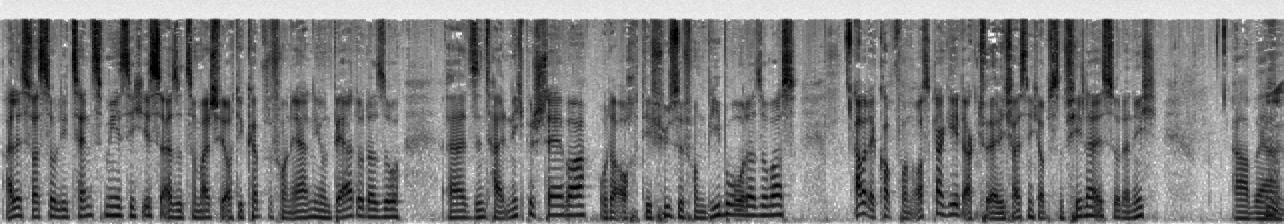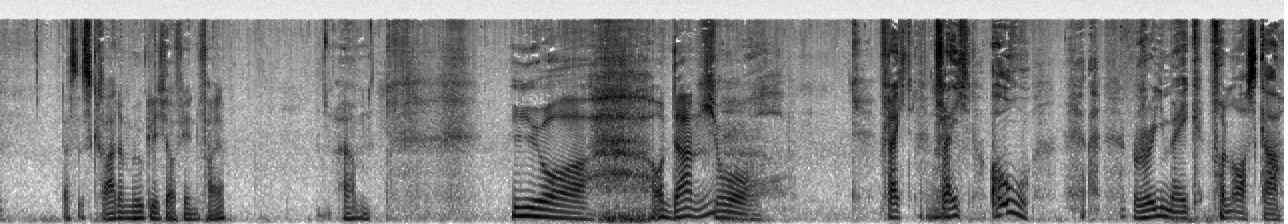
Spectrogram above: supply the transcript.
alles, was so lizenzmäßig ist, also zum Beispiel auch die Köpfe von Ernie und Bert oder so, äh, sind halt nicht bestellbar oder auch die Füße von Bibo oder sowas. Aber der Kopf von Oscar geht aktuell. Ich weiß nicht, ob es ein Fehler ist oder nicht, aber hm. das ist gerade möglich auf jeden Fall. Ähm, ja, und dann. Jo. Vielleicht, vielleicht, oh, Remake von Oscar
